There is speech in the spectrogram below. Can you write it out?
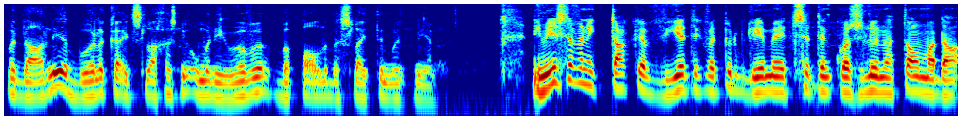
maar daar nie 'n behoorlike uitslag is nie om in die howe bepaalde besluite moet neem. Die meeste van die takke weet ek wat probleme het sit in KwaZulu-Natal, maar daar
